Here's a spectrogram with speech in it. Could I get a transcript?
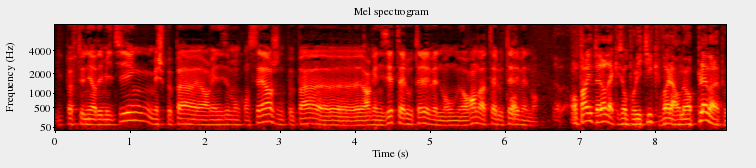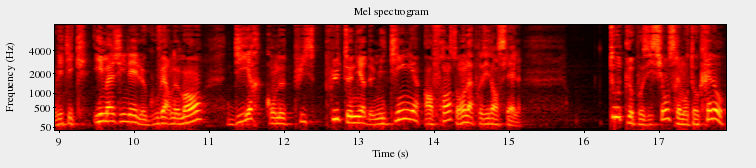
Ils peuvent tenir des meetings, mais je ne peux pas organiser mon concert, je ne peux pas euh, organiser tel ou tel événement ou me rendre à tel ou tel événement. On parlait tout à l'heure de la question politique. Voilà, on est en plein dans la politique. Imaginez le gouvernement dire qu'on ne puisse plus tenir de meeting en France au moment de la présidentielle. Toute l'opposition serait montée au créneau.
